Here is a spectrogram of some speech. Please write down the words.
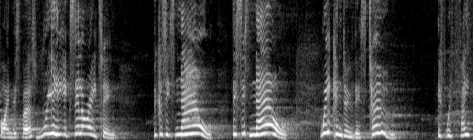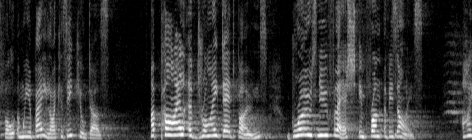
find this verse really exhilarating because it's now. This is now. We can do this too if we're faithful and we obey like Ezekiel does. A pile of dry, dead bones grows new flesh in front of his eyes. I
